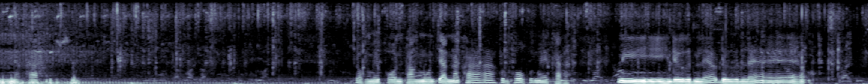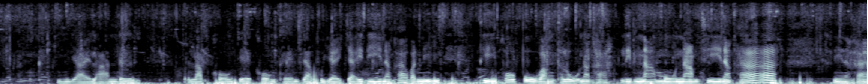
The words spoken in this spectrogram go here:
นี่นะคะช่องไม่พรพังนวลจันนะคะ คุณพ่อคุณแม่ค่ะ นี่เดินแล้วเดินแล้วยายหลานเดิน รับของแจกของแถมจากผู้ใหญ่ใจดีนะคะ วันนี้ที่พ่อปู่วังทะลุนะคะริมน้ำโมน้ำทีนะคะ นี่นะคะ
